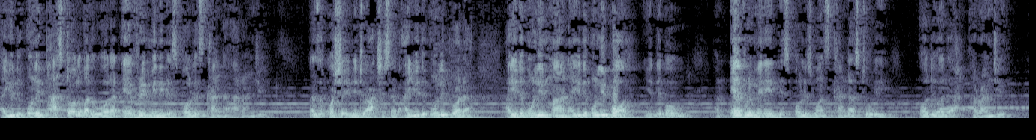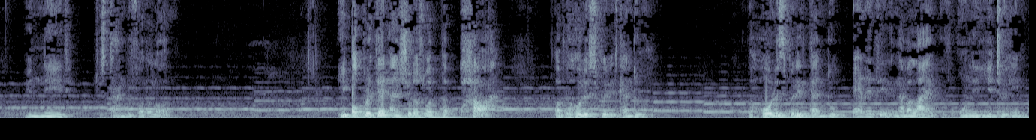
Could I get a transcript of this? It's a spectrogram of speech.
Are you the only pastor all over the world and every minute there's always scandal around you? That's the question you need to ask yourself. Are you the only brother? Are you the only man? Are you the only boy in your neighborhood? And every minute there's always one scandal story or the other around you. You need to stand before the Lord. He operated and showed us what the power of the Holy Spirit can do. The Holy Spirit can do anything in our life if only you to Him.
